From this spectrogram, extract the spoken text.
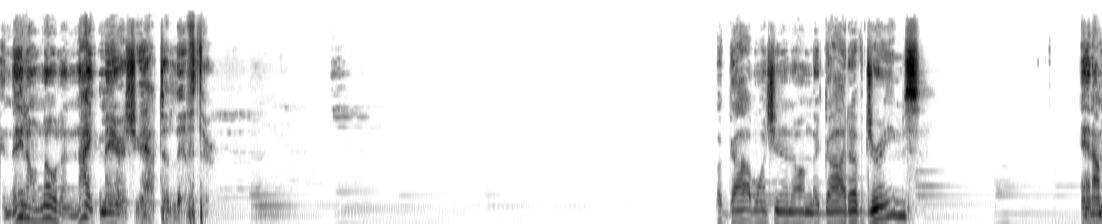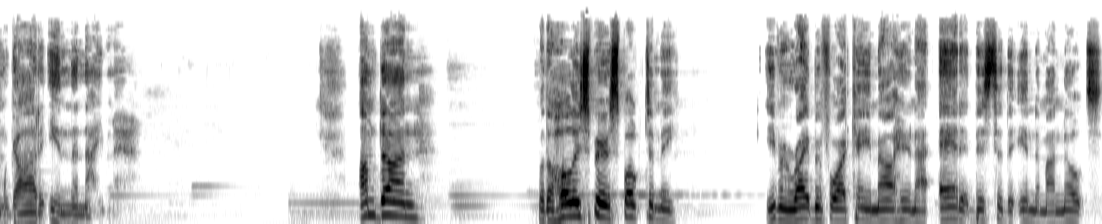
and they don't know the nightmares you have to live through. But God wants you to know I'm the God of dreams, and I'm God in the nightmare. I'm done. But the Holy Spirit spoke to me even right before I came out here, and I added this to the end of my notes.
